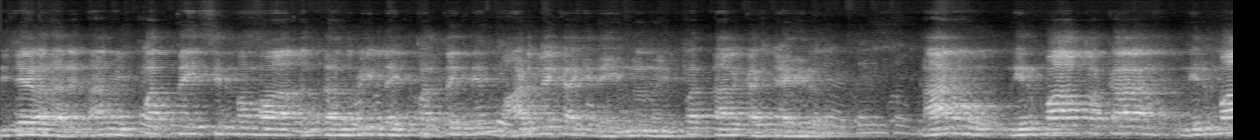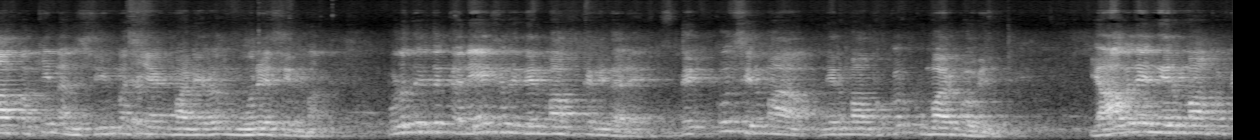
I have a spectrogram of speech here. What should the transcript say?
ನಿಜ ಹೇಳಿದಾರೆ ನಾನು ಇಪ್ಪತ್ತೈದು ಸಿನಿಮಾ ಅಂತ ಅಂದ್ರು ಇಲ್ಲ ಇಪ್ಪತ್ತೈದನೇ ಮಾಡ್ಬೇಕಾಗಿದೆ ಇನ್ನೂ ಇಪ್ಪತ್ನಾಲ್ಕು ಅಷ್ಟೇ ಆಗಿರೋದು. ನಾನು ನಿರ್ಮಾಪಕ ನಿರ್ಮಾಪಕಿ ನನ್ನ ಶ್ರೀಮತಿಯಾಗಿ ಮಾಡಿರೋದು ಮೂರೇ ಸಿನಿಮಾ. ಉಳಿದಿದ್ದಕ್ಕೆ ಅನೇಕ ನಿರ್ಮಾಪಕರಿದ್ದಾರೆ. ಬೆಕ್ಕು ಸಿನಿಮಾ ನಿರ್ಮಾಪಕರು ಕುಮಾರ್ ಗೋವಿಂದ್. ಯಾವುದೇ ನಿರ್ಮಾಪಕ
